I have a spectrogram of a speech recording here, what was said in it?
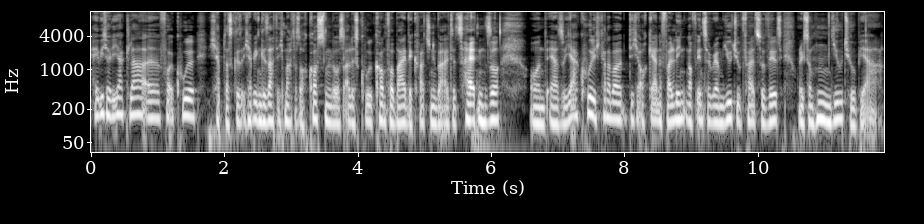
hey Vitali, ja klar, äh, voll cool. Ich habe habe ihm gesagt, ich mache das auch kostenlos, alles cool, komm vorbei, wir quatschen über alte Zeiten so. Und er so, ja cool, ich kann aber dich auch gerne verlinken auf Instagram, YouTube, falls du willst. Und ich so, hm, YouTube, ja.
